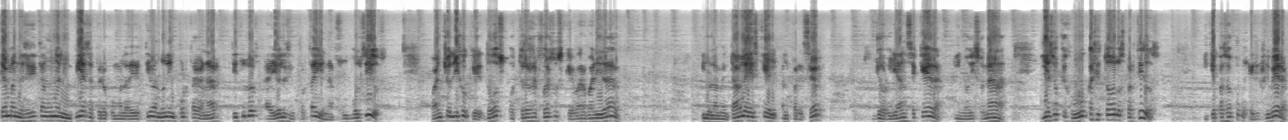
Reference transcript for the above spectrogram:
temas necesitan una limpieza, pero como la directiva no le importa ganar títulos, a ellos les importa llenar sus bolsillos. Juancho dijo que dos o tres refuerzos, qué barbaridad. Y lo lamentable es que al parecer Jorlián se queda y no hizo nada. Y eso que jugó casi todos los partidos. ¿Y qué pasó con Eric Rivera?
